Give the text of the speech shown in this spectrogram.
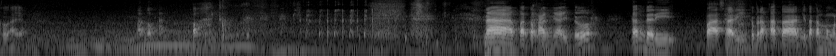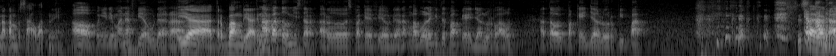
Kok ayam? patokan. Oh, aduh. Nah, patokannya itu kan dari pas hari keberangkatan kita kan menggunakan pesawat nih. Oh, pengirimannya via udara. Iya, terbang dia. Kenapa tuh Mister harus pakai via udara? Nggak boleh gitu pakai jalur laut atau pakai jalur pipa? Susah Kan kan? ada.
